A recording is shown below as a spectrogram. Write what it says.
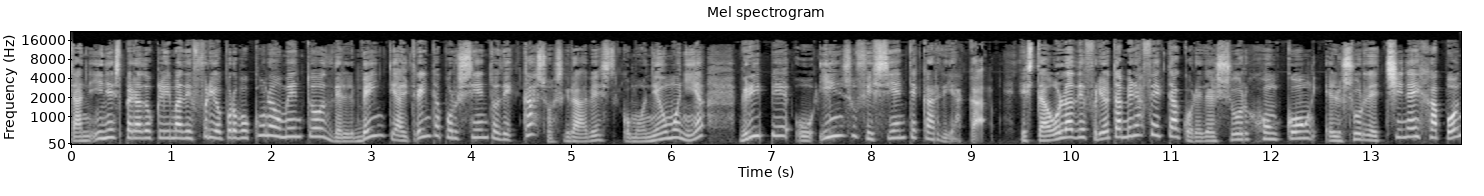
tan inesperado clima de frío provocó un aumento del 20 al 30% de casos graves como neumonía, gripe o insuficiente cardíaca. Esta ola de frío también afecta a Corea del Sur, Hong Kong, el sur de China y Japón,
